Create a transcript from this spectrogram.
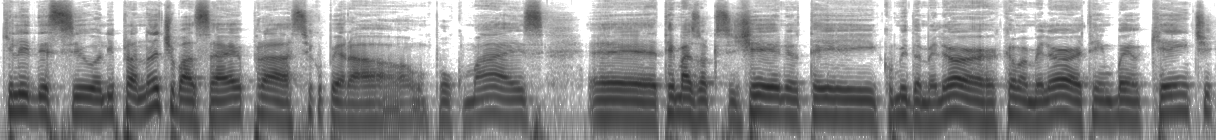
que ele desceu ali para Nante Bazar para se recuperar um pouco mais. É, tem mais oxigênio, tem comida melhor, cama melhor, tem banho quente.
